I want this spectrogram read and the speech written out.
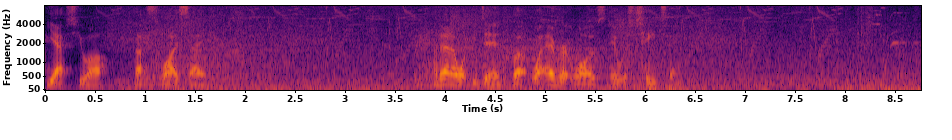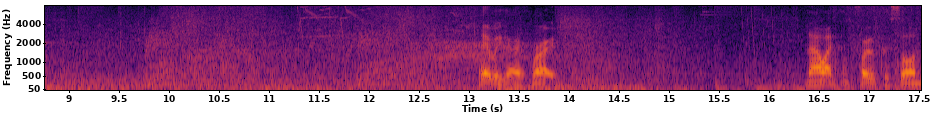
yes, you are. That's what I say. I don't know what you did, but whatever it was, it was cheating. There we go, right. Now I can focus on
